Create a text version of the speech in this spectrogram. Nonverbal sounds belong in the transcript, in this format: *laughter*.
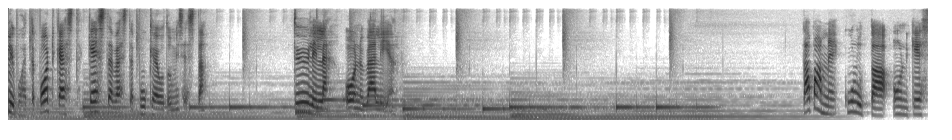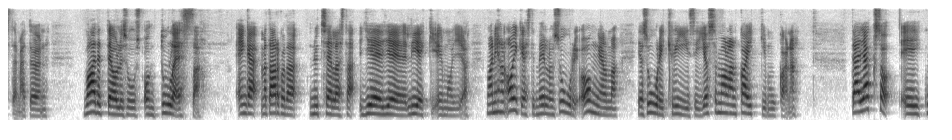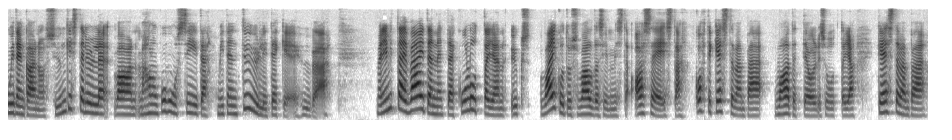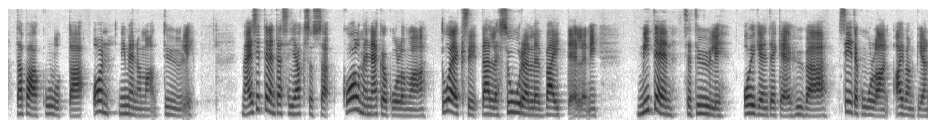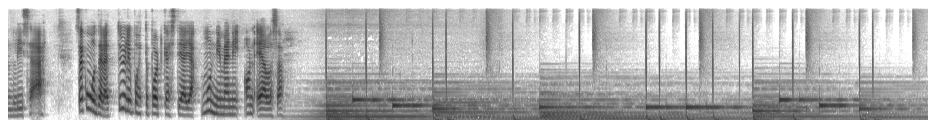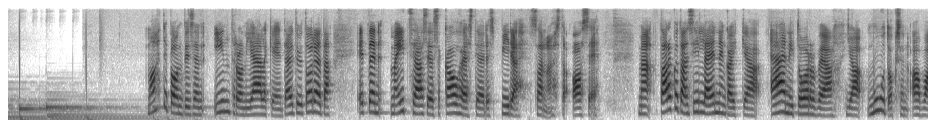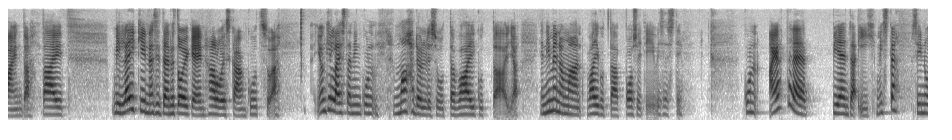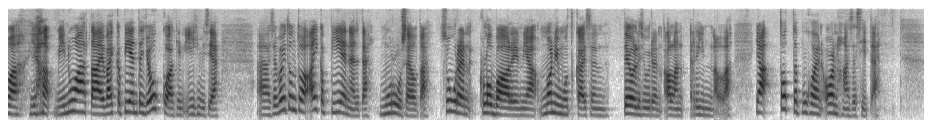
Tyylipuhetta podcast kestävästä pukeutumisesta. Tyylillä on väliä. Tapamme kuluttaa on kestämätön. Vaateteollisuus on tulessa. Enkä mä tarkoita nyt sellaista jee jee liekki-emojia, vaan ihan oikeasti meillä on suuri ongelma ja suuri kriisi, jossa me ollaan kaikki mukana – Tämä jakso ei kuitenkaan ole synkistelylle, vaan mä haluan puhua siitä, miten tyyli tekee hyvää. Mä nimittäin väitän, että kuluttajan yksi vaikutusvaltaisimmista aseista kohti kestävämpää vaateteollisuutta ja kestävämpää tapaa kuluttaa on nimenomaan tyyli. Mä esittelen tässä jaksossa kolme näkökulmaa tueksi tälle suurelle väitteelleni, miten se tyyli oikein tekee hyvää. Siitä kuullaan aivan pian lisää. Sä kuuntelet Tyylipuhetta podcastia ja mun nimeni on Elsa. Mahtipontisen intron jälkeen täytyy todeta, etten mä itse asiassa kauheasti edes pidä sanasta ase. Mä tarkoitan sillä ennen kaikkea äänitorvea ja muutoksen avainta, tai millä ikinä sitä nyt oikein haluiskaan kutsua. Jonkinlaista niin kuin mahdollisuutta vaikuttaa ja, ja nimenomaan vaikuttaa positiivisesti. Kun ajattelee pientä ihmistä, sinua ja minua, tai vaikka pientä joukkoakin ihmisiä, se voi tuntua aika pieneltä muruselta suuren globaalin ja monimutkaisen teollisuuden alan rinnalla. Ja totta puheen onhan se sitä.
